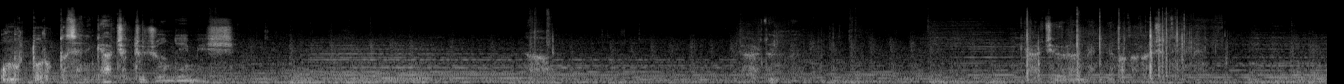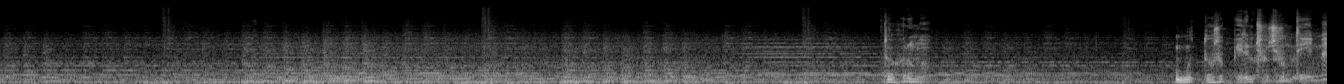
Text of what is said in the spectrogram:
Umut Doruk da senin gerçek çocuğun değilmiş. Doğru mu? Umut Doruk benim çocuğum değil mi?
